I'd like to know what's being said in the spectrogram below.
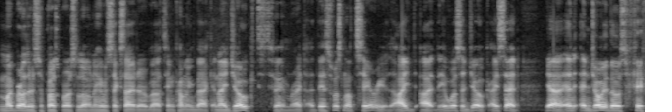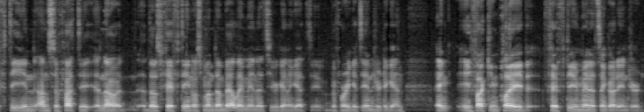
my brother supports Barcelona. He was excited about him coming back, and I joked to him, right? uh, This was not serious. I, I, it was a joke. I said, yeah, and enjoy those fifteen Ansu Fati, no, those fifteen Ousmane Dembele minutes you're gonna get before he gets injured again, and he fucking played fifteen minutes and got injured.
